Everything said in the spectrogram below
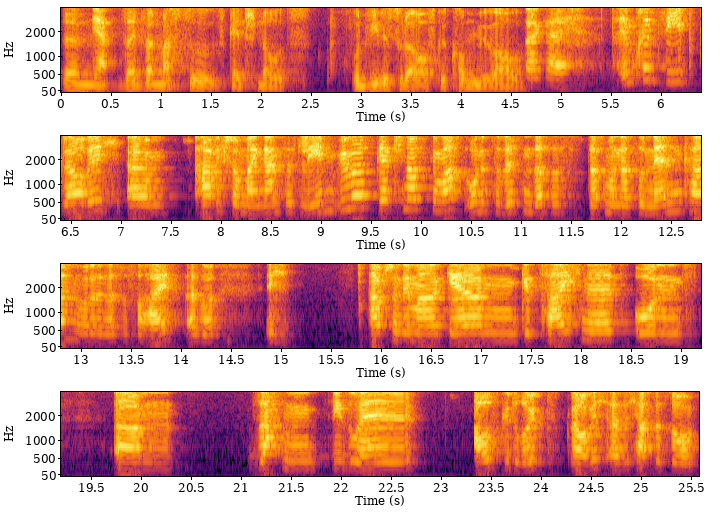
Ähm, ja. Seit wann machst du Sketchnotes? Und wie bist du darauf gekommen überhaupt? Okay im Prinzip, glaube ich, ähm, habe ich schon mein ganzes Leben über Sketchnotes gemacht, ohne zu wissen, dass, es, dass man das so nennen kann oder dass es so heißt. Also ich habe schon immer gern gezeichnet und ähm, Sachen visuell ausgedrückt, glaube ich. Also ich habe das so,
